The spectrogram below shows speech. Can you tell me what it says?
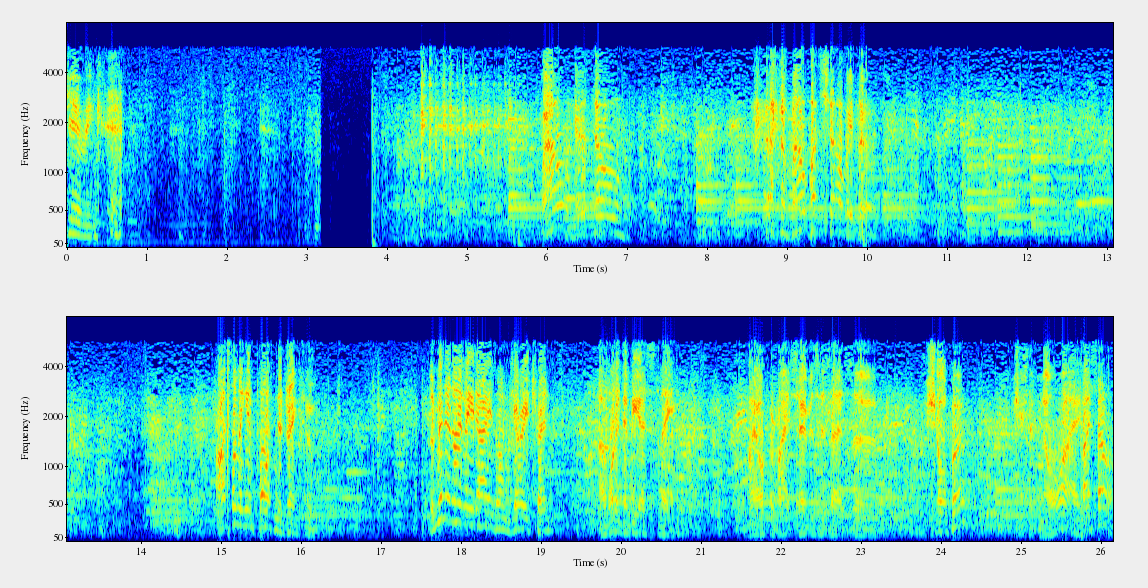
Well, here's to... well, what shall we do? I've something important to drink to. The minute I laid eyes on Jerry Trent, I wanted to be a slave. I offered my services as a chauffeur. She said, no, I myself.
